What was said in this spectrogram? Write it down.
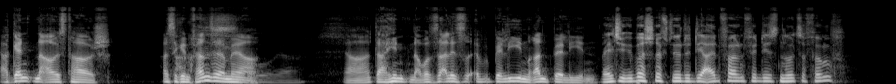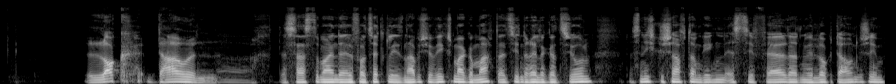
Agentenaustausch. Hast du keinen Fernseher mehr? ja. da hinten. Aber das ist alles äh, Berlin, Rand Berlin. Welche Überschrift würde dir einfallen für dieses 0 zu 5? Lockdown. Das hast du mal in der LVZ gelesen. Habe ich ja wirklich mal gemacht, als sie in der Relegation das nicht geschafft haben gegen den SC Verl. Da hatten wir Lockdown geschrieben.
